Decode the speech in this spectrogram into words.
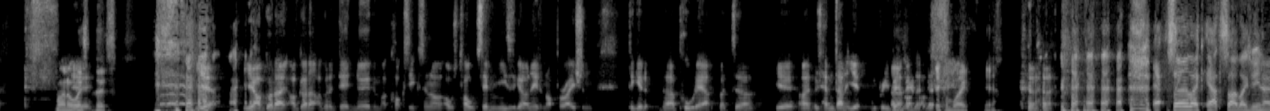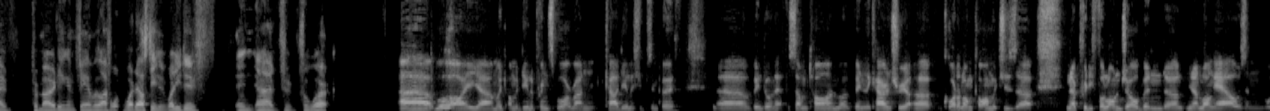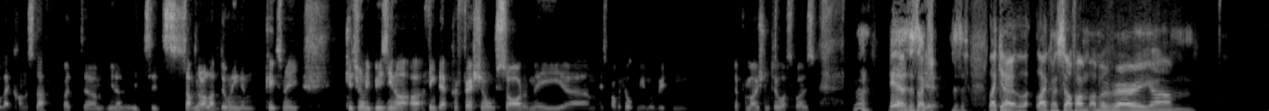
Mine always yeah. hurts. yeah, yeah. I've got a I've got a I've got a dead nerve in my coccyx, and I, I was told seven years ago I need an operation to get it uh, pulled out, but yeah, I just haven't done it yet. I'm pretty bad uh, about that. Second weight, yeah. so, like outside, like you know, promoting and family life, what, what else do you do? What do you do in uh, for, for work? Uh, well, I, um, I'm a dealer principal. I run car dealerships in Perth. Uh, I've been doing that for some time. I've been in the car industry uh, quite a long time, which is uh, you know pretty full on job and uh, you know long hours and all that kind of stuff. But um, you know it's it's something that I love doing and keeps me keeps me really busy. And I, I think that professional side of me um, has probably helped me a little bit in the promotion too, I suppose. Hmm. Yeah, it's like, yeah. like you know, like myself, I'm I'm a very um,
